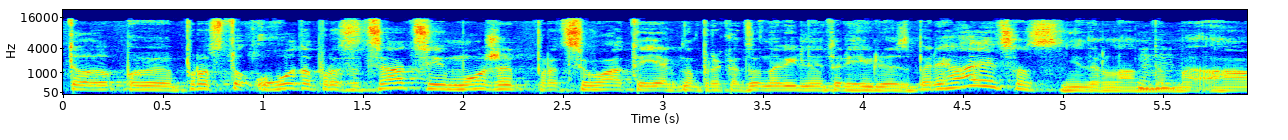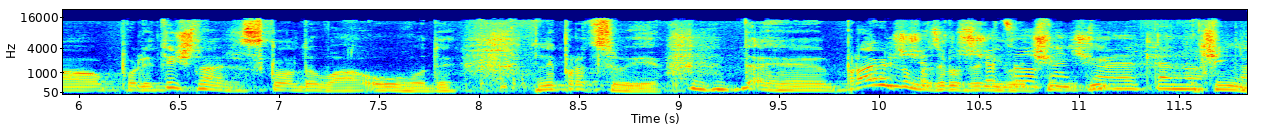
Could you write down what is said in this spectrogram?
то е, просто угода про асоціацію може працювати, як, наприклад, зона вільної торгівлі зберігається з Нідерландами, а політична складова угоди не працює. Е, Правильно Що- ми зрозуміли? що це чи, для нас, чи ні?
